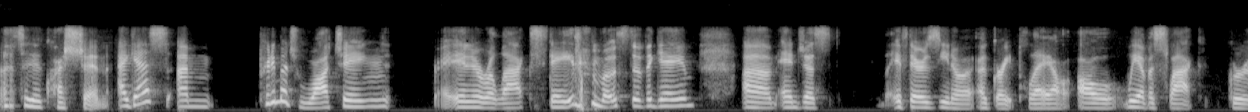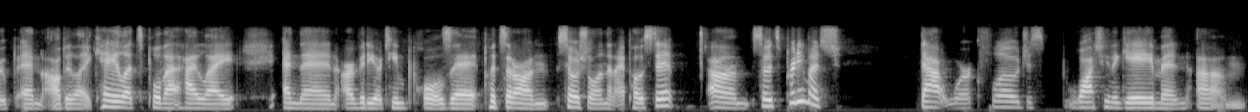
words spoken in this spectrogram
That's a good question. I guess I'm pretty much watching in a relaxed state most of the game, um, and just if there's you know a great play, I'll, I'll we have a Slack group and I'll be like, hey, let's pull that highlight, and then our video team pulls it, puts it on social, and then I post it. Um, so it's pretty much that workflow, just watching the game and um,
